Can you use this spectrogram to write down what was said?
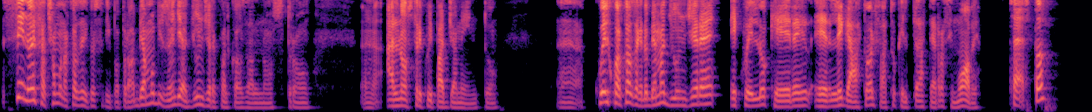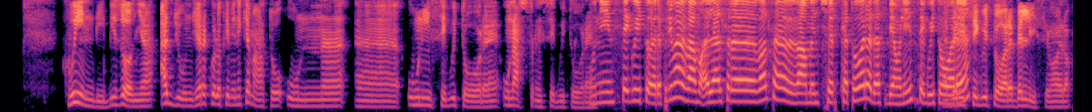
se noi facciamo una cosa di questo tipo, però, abbiamo bisogno di aggiungere qualcosa al nostro, eh, al nostro equipaggiamento. Eh, quel qualcosa che dobbiamo aggiungere è quello che è, è legato al fatto che la Terra si muove. Certo. Quindi bisogna aggiungere quello che viene chiamato un, uh, un inseguitore, un astro inseguitore. Un inseguitore. Prima avevamo, l'altra volta avevamo il cercatore, adesso abbiamo l'inseguitore. L'inseguitore, bellissimo, vero?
